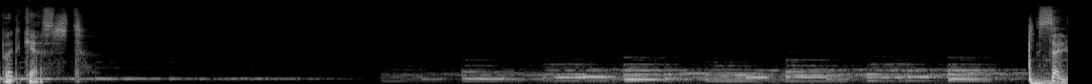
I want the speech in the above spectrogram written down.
Podcast. Salut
